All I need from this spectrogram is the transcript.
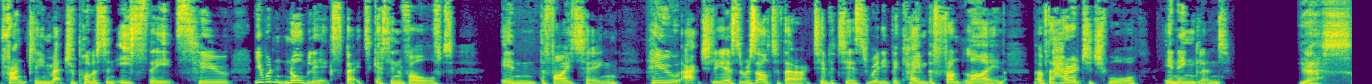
frankly, metropolitan aesthetes who you wouldn't normally expect to get involved in the fighting, who actually, as a result of their activities, really became the front line of the Heritage War in England. Yes,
